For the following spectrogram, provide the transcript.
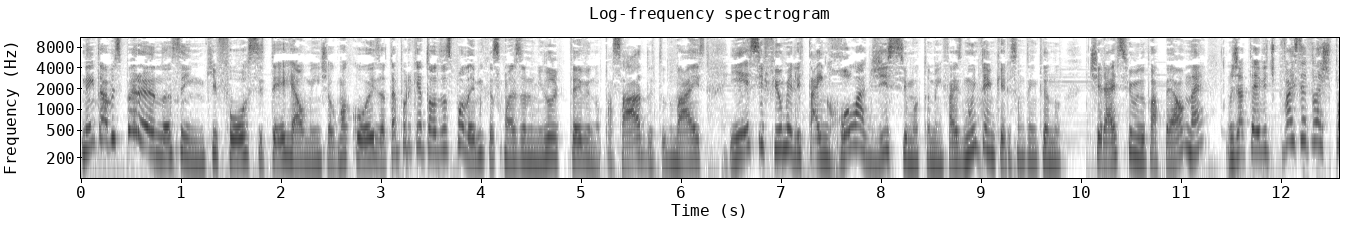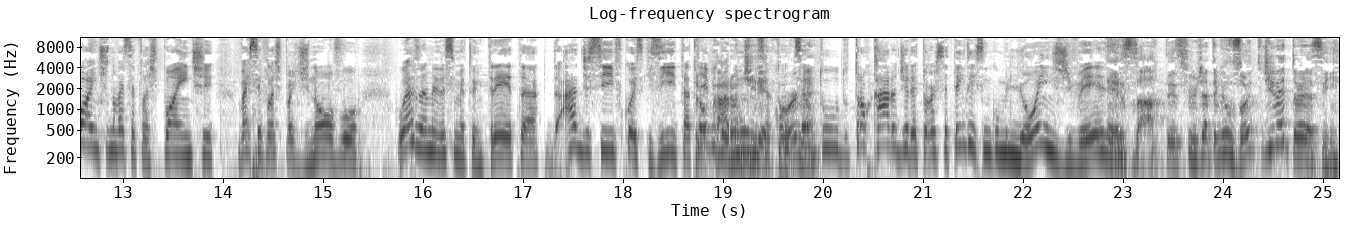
nem tava esperando, assim, que fosse ter realmente alguma coisa. Até porque todas as polêmicas com Ezra Miller que teve no passado e tudo mais. E esse filme, ele tá enroladíssimo também. Faz muito tempo que eles estão tentando tirar esse filme do papel, né? Já teve, tipo, vai ser Flashpoint, não vai ser Flashpoint, vai ser Flashpoint de novo. O Ezra Miller se meteu em treta. A DC ficou esquisita, Trocaram teve denúncia, o diretor, aconteceu né? tudo. Trocaram o diretor 75 milhões de vezes. Exato, esse filme já teve uns oito diretores, assim.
